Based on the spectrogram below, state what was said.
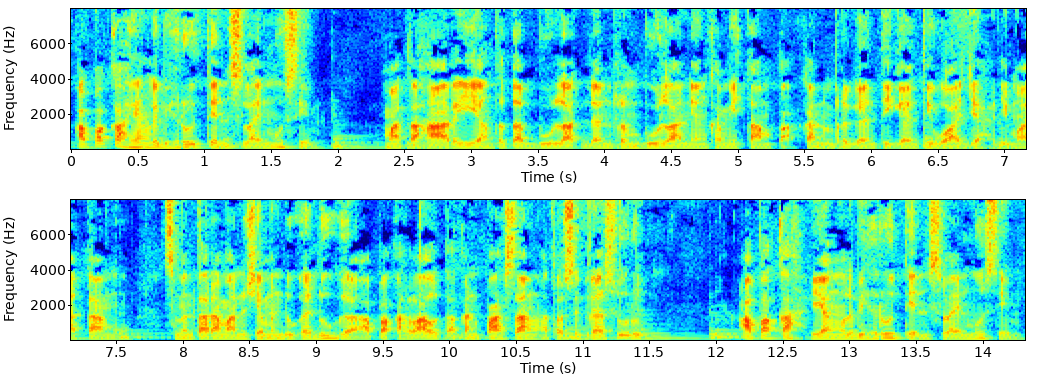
Apakah yang lebih rutin selain musim? Matahari yang tetap bulat dan rembulan yang kami tampakkan berganti-ganti wajah di matamu, sementara manusia menduga-duga apakah laut akan pasang atau segera surut. Apakah yang lebih rutin selain musim?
